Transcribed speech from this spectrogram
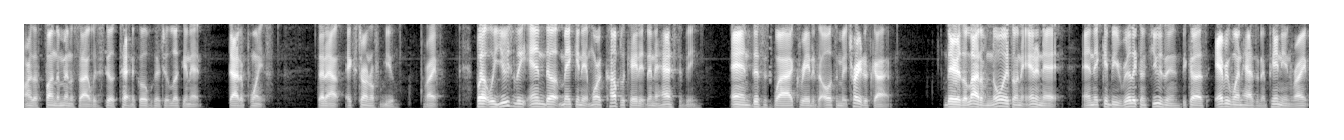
or the fundamental side, which is still technical because you're looking at data points that are external from you, right? But we usually end up making it more complicated than it has to be. And this is why I created the Ultimate Trader's Guide. There's a lot of noise on the internet, and it can be really confusing because everyone has an opinion, right?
